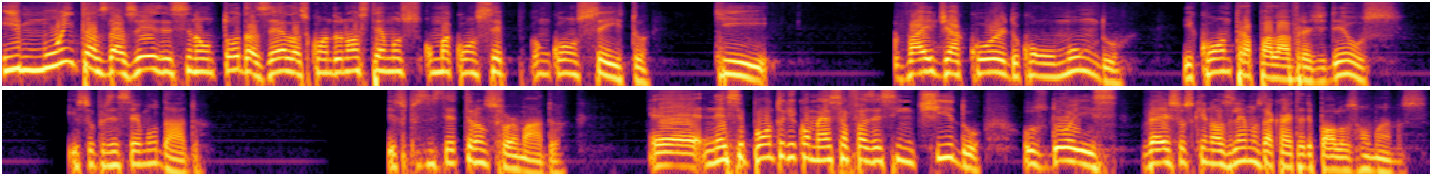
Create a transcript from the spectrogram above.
E muitas das vezes, se não todas elas, quando nós temos uma conce um conceito que vai de acordo com o mundo e contra a palavra de Deus, isso precisa ser mudado. Isso precisa ser transformado. É nesse ponto que começa a fazer sentido os dois versos que nós lemos da carta de Paulo aos Romanos.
